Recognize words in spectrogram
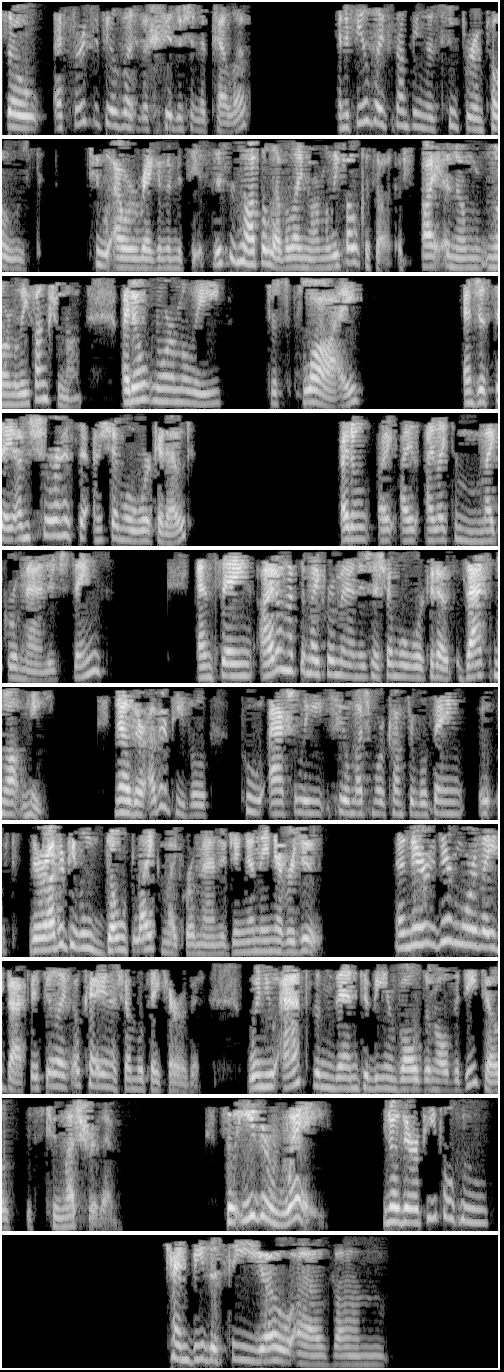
so at first it feels like a chiddush and a pella, and it feels like something that's superimposed to our regular mitzvahs. This is not the level I normally focus on, I normally function on. I don't normally just fly and just say, I'm sure Hashem will work it out. I don't, I, I, I like to micromanage things and saying, I don't have to micromanage, Hashem will work it out. That's not me. Now there are other people who actually feel much more comfortable saying, uh, there are other people who don't like micromanaging and they never do. And they're, they're more laid back. They feel like, okay, Hashem will take care of it. When you ask them then to be involved in all the details, it's too much for them. So either way, you know, there are people who can be the CEO of, um,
